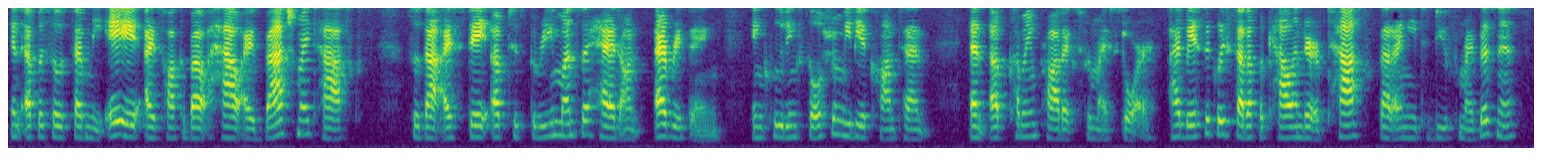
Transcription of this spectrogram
In episode 78, I talk about how I batch my tasks so that I stay up to three months ahead on everything, including social media content and upcoming products for my store. I basically set up a calendar of tasks that I need to do for my business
